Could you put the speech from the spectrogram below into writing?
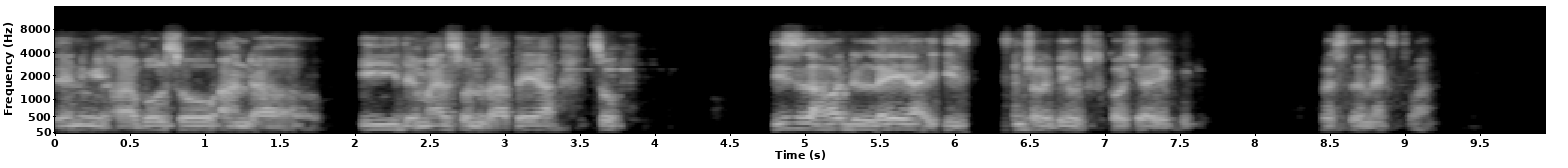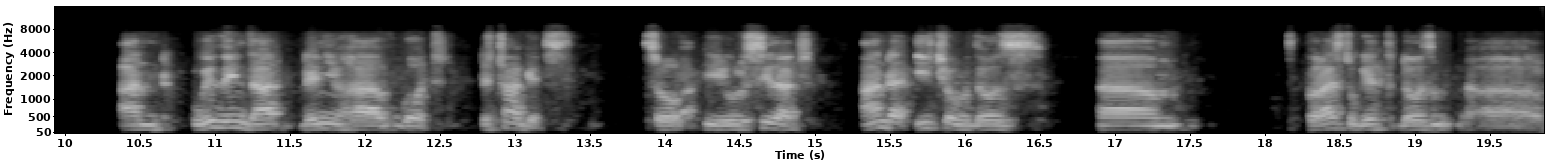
Then we have also under B, the milestones are there. So this is how the layer is essentially built. Coach, you could press the next one. And within that, then you have got the targets. So you will see that under each of those, um, for us to get those uh,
